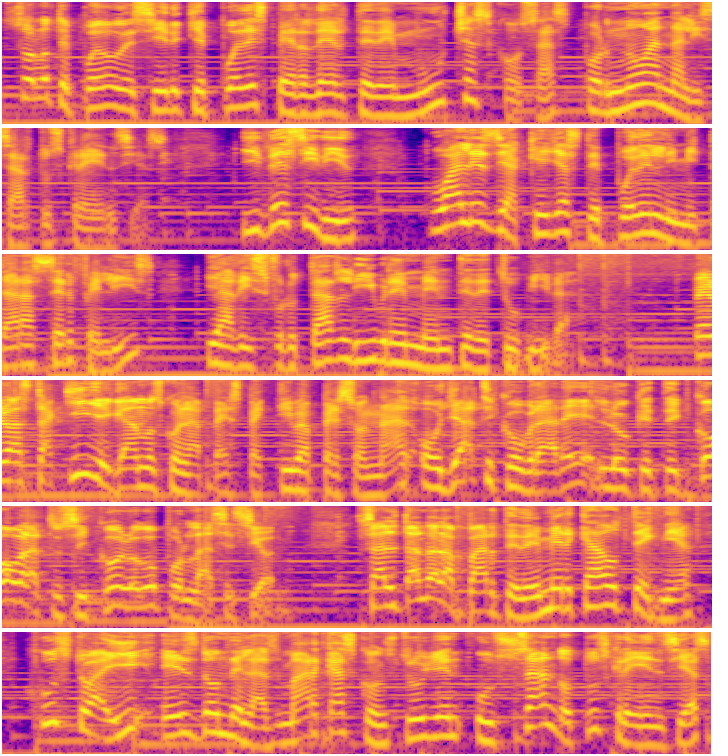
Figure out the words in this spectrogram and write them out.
Solo te puedo decir que puedes perderte de muchas cosas por no analizar tus creencias y decidir cuáles de aquellas te pueden limitar a ser feliz y a disfrutar libremente de tu vida. Pero hasta aquí llegamos con la perspectiva personal o ya te cobraré lo que te cobra tu psicólogo por la sesión. Saltando a la parte de mercadotecnia, Justo ahí es donde las marcas construyen usando tus creencias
